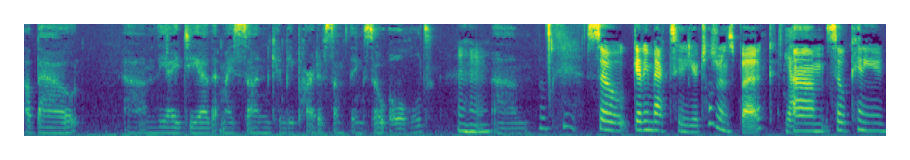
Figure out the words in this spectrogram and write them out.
about um, the idea that my son can be part of something so old. Mm-hmm. Um, so, getting back to your children's book, yeah. Um, so can you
